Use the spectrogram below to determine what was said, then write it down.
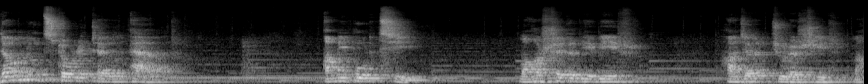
ডাউনলোড স্টোরি অ্যাপ আমি পড়ছি। মহাশ্বেতা দেবীর হাজার চুরাশির মা।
